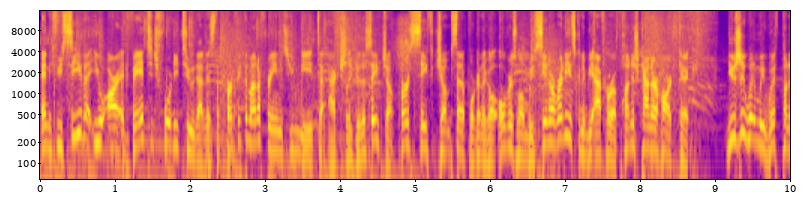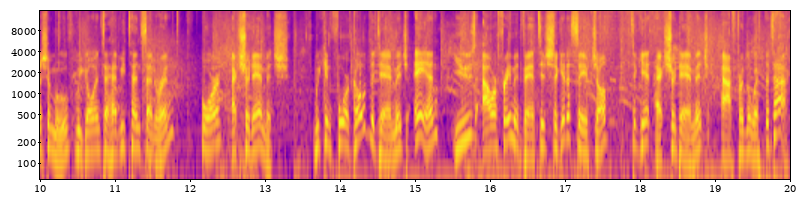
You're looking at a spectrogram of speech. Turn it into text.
and if you see that you are advantage 42, that is the perfect amount of frames you need to actually do the safe jump. First safe jump setup we're going to go over is one we've seen already. It's going to be after a punish counter hard kick. Usually when we whiff punish a move, we go into heavy Tensenrin for extra damage. We can forego the damage and use our frame advantage to get a safe jump to get extra damage after the whiffed attack.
